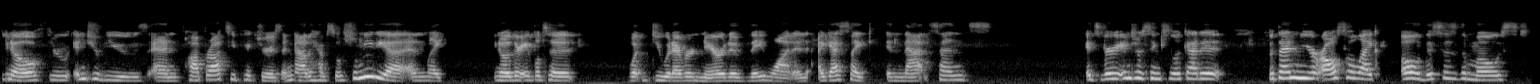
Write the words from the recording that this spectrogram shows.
you know, through interviews and paparazzi pictures and now they have social media and like you know, they're able to what do whatever narrative they want and I guess like in that sense it's very interesting to look at it but then you're also like, "Oh, this is the most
